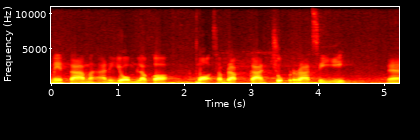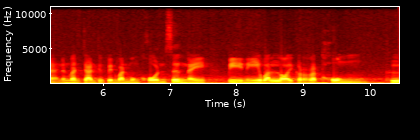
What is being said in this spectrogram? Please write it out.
เมตตามหานิยม แล้วก็เหมาะสำหรับการชุบราศีนะนั้นวันจันทร์จึงเป็นวันมงคล ซึ่งในปีนี้วันลอยกระทง คือ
